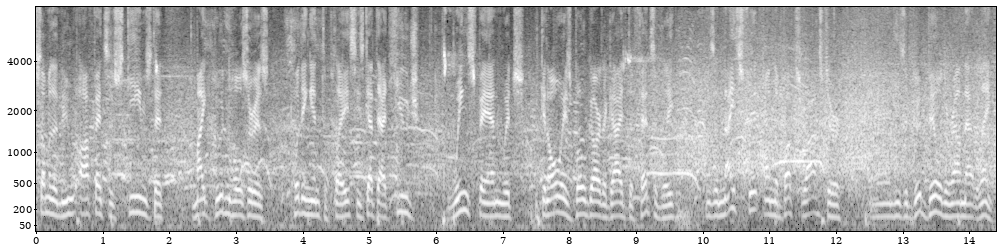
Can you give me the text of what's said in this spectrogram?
some of the new offensive schemes that Mike Budenholzer is putting into place. He's got that huge wingspan, which he can always bogart a guy defensively. He's a nice fit on the Bucks roster, and he's a good build around that length.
